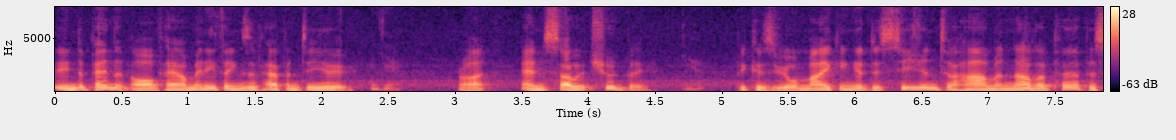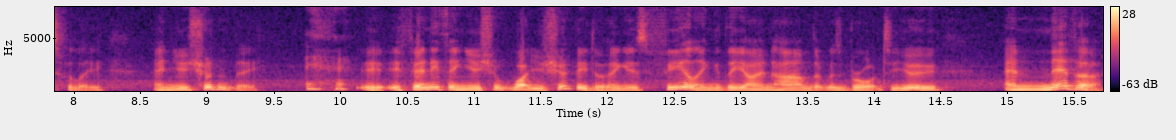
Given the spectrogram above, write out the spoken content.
independent of how many things have happened to you, Yeah. right? And so it should be. Yeah. Because you're making a decision to harm another purposefully, and you shouldn't be. If anything, you should, what you should be doing is feeling the own harm that was brought to you and never,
